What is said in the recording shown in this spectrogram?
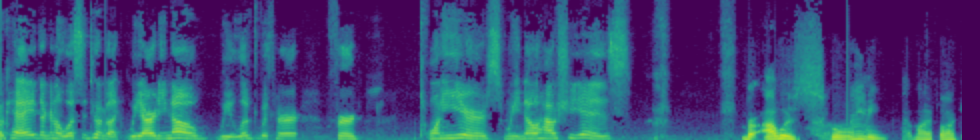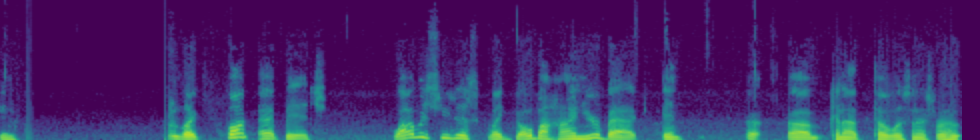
okay they're gonna listen to it like we already know. We lived with her for 20 years. We know how she is. Bro, I was screaming at my fucking like fuck that bitch. Why would she just like go behind your back and um? Can I tell listeners for who,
